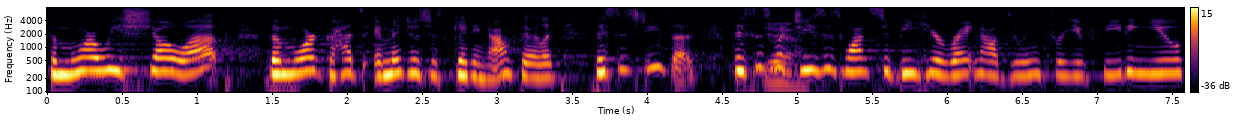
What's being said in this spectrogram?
the more we show up, the more God's image is just getting out there. Like, this is Jesus. This is Yeah. what Jesus wants to be here right now doing for you, feeding you,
